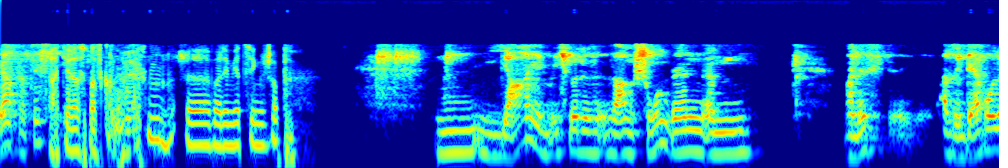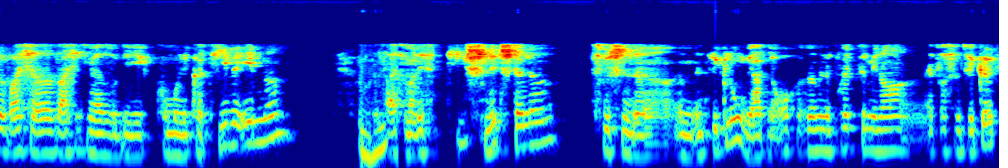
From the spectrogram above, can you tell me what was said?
Ja, tatsächlich. Hat dir das was geholfen äh, bei dem jetzigen Job? Mm, Ja, ich würde sagen schon, denn ähm, man ist, also in der Rolle war ich ja, sage ich mehr so die kommunikative Ebene. Das Mhm. heißt, man ist die Schnittstelle zwischen der ähm, Entwicklung, wir hatten ja auch ähm, in einem Projektseminar etwas entwickelt,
